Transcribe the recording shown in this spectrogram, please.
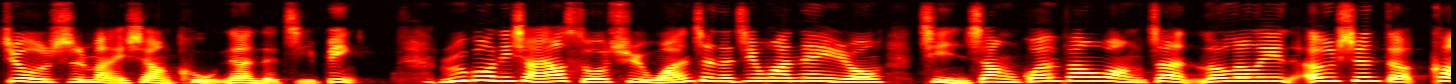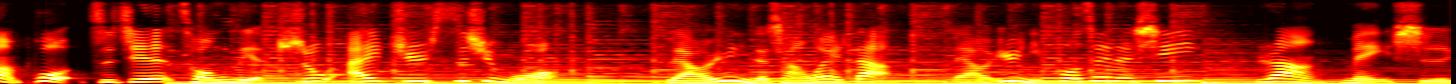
就是迈向苦难的疾病。如果你想要索取完整的计划内容，请上官方网站 l o l a l i n o c e a n c o m 或直接从脸书 IG 私讯我。疗愈你的肠胃道，疗愈你破碎的心。让美食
